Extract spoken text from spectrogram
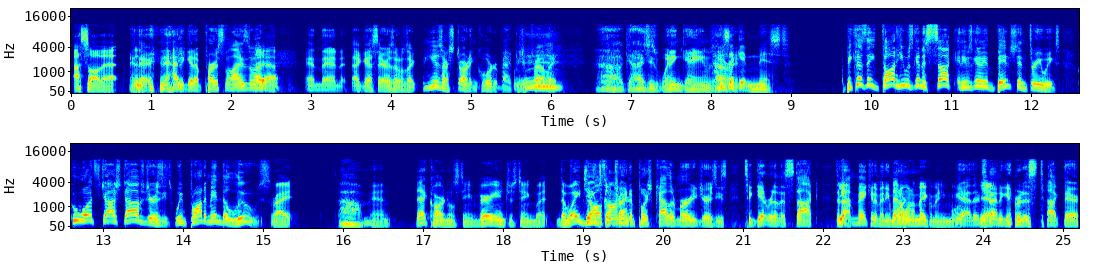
I saw that. and they and had to get a personalized one. Yeah. And then I guess Arizona was like, "He's our starting quarterback." We should probably, oh, guys, he's winning games. How does All that right. get missed? because they thought he was going to suck and he was going to be benched in three weeks. Who wants Josh Dobbs jerseys? We brought him in to lose. Right. Oh man, that Cardinals team very interesting. But the way They're James also Conner, trying to push Kyler Murray jerseys to get rid of the stock. They're Yeah. not making them anymore. they don't want to make them anymore. Yeah, they're trying to get rid of stock there.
